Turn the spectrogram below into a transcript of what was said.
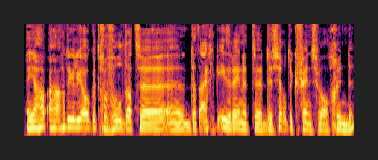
En je, hadden jullie ook het gevoel dat, uh, dat eigenlijk iedereen het de Celtic-fans wel gunde?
